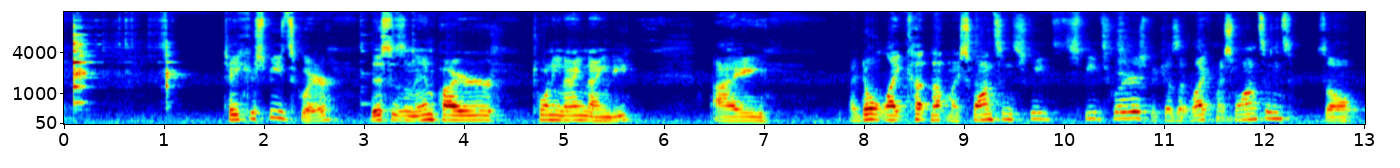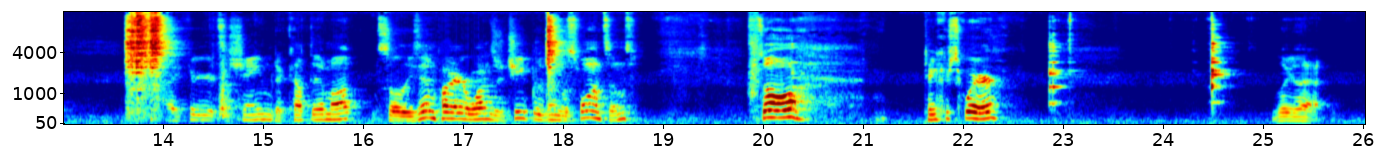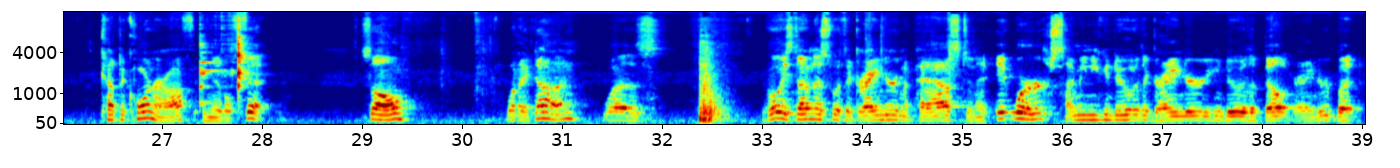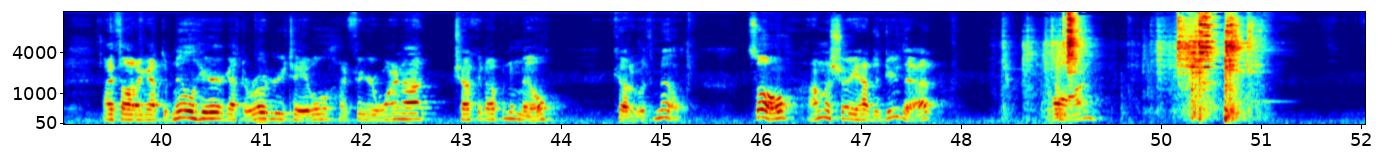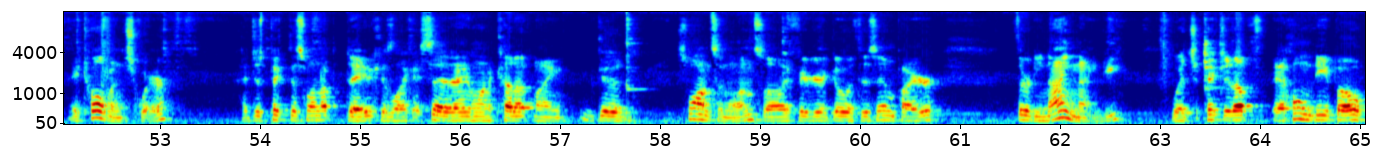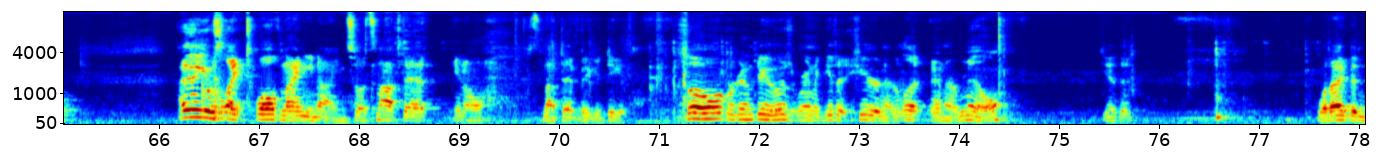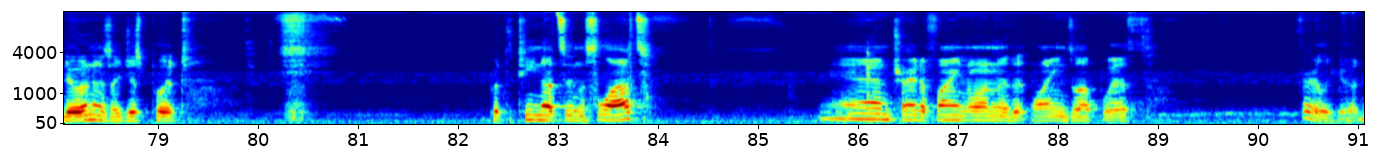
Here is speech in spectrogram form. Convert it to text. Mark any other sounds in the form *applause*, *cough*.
take your speed square. This is an Empire 2990. I I don't like cutting up my Swanson speed, speed squares because I like my Swansons. So I figure it's a shame to cut them up. So these Empire ones are cheaper than the Swansons. So take your square. Look at that. Cut the corner off and it'll fit. So what I done was I've always done this with a grinder in the past, and it, it, works. I mean, you can do it with a grinder, you can do it with a belt grinder, but I thought I got the mill here, I got the rotary table. I figured why not chuck it up in the mill, cut it with the mill. So, I'm going to show you how to do that on a 12-inch square. I just picked this one up today because, like I said, I didn't want to cut up my good Swanson one, so I figured I'd go with this Empire 3990 which I picked it up at Home Depot. I think it was like $12.99, so it's not that, you know, it's not that big a deal. So what we're going to do is we're going to get it here in our, in our mill. Get it. What I've been doing is I just put put the T-nuts in the slots and try to find one that it lines up with fairly good.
